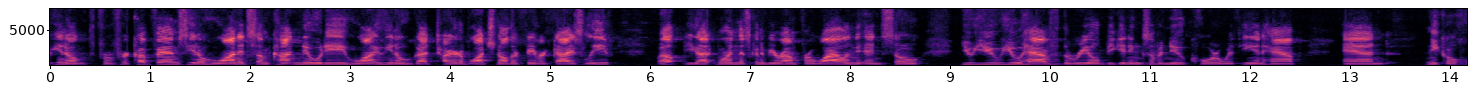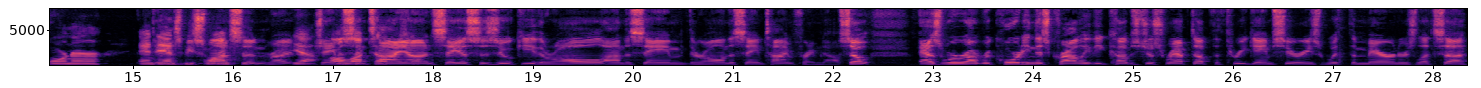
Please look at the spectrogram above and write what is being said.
you know for, for Cub fans, you know, who wanted some continuity, who want you know who got tired of watching all their favorite guys leave. Well, you got one that's going to be around for a while, and and so you you you have the real beginnings of a new core with Ian Happ and Nico Hoerner and Dansby, Dansby Swanson, Swanson, right? Yeah, Jameson Taillon, so. Seiya Suzuki, they're all on the same they're all on the same time frame now. So as we're uh, recording this, Crawly, the Cubs just wrapped up the three-game series with the Mariners. Let's uh,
